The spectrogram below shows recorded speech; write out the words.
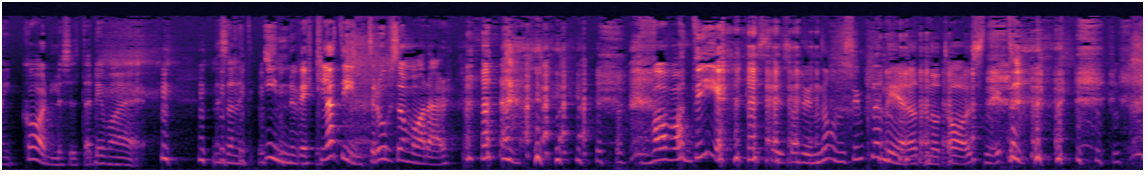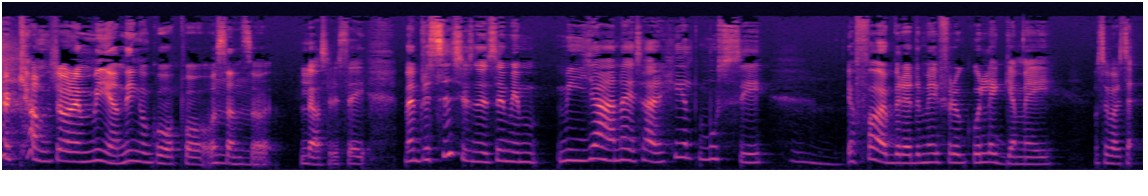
Oh my god Lucita, det var nästan ett invecklat intro som var där. Vad var det? Precis, har du någonsin planerat något avsnitt? Jag kanske har en mening att gå på och sen så löser det sig. Men precis just nu så är min, min hjärna är så här helt mossig. Jag förberedde mig för att gå och lägga mig och så var det så här,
